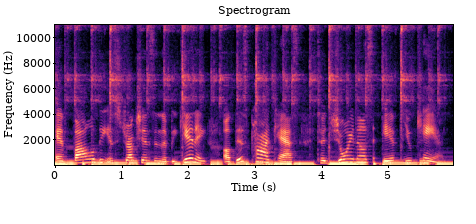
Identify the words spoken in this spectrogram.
and follow the instructions in the beginning of this podcast to join us if you can.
